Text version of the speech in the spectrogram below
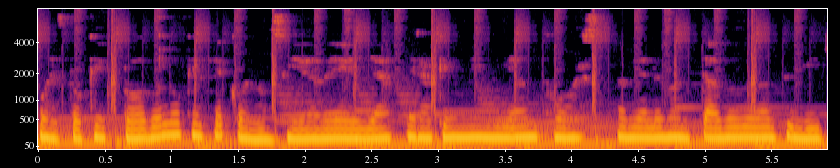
puesto que todo lo que se conocía de ella era que Minion Force había levantado durante un lip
